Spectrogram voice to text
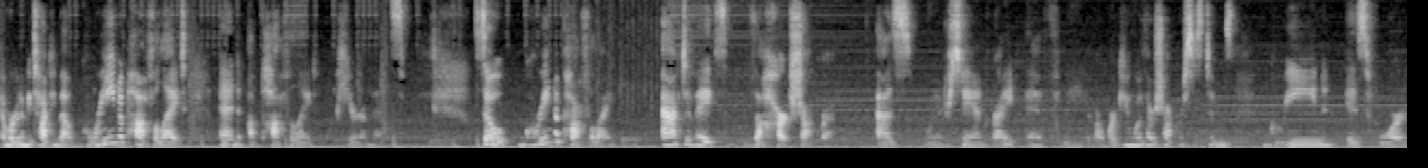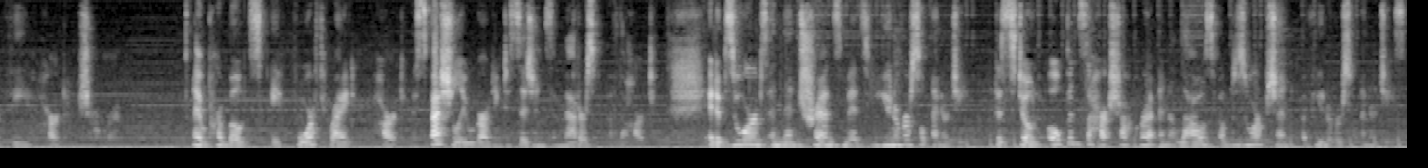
and we're going to be talking about green apophyllite and apophyllite pyramids. So green apophyllite activates the heart chakra. As we understand, right? If we are working with our chakra systems, green is for the heart chakra and promotes a forthright heart, especially regarding decisions and matters of the heart. It absorbs and then transmits universal energy. The stone opens the heart chakra and allows absorption of universal energies.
